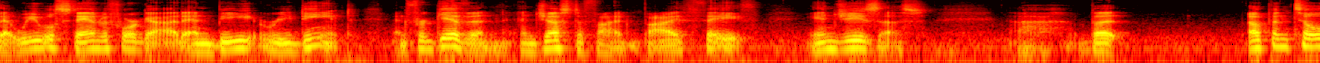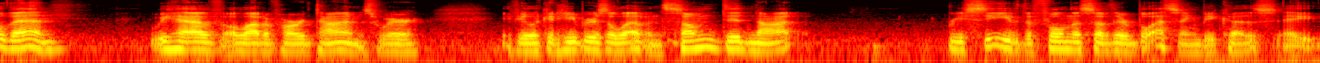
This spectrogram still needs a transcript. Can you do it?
that we will stand before God and be redeemed and forgiven and justified by faith in Jesus. Uh, but up until then, we have a lot of hard times where, if you look at Hebrews 11, some did not receive the fullness of their blessing because hey,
